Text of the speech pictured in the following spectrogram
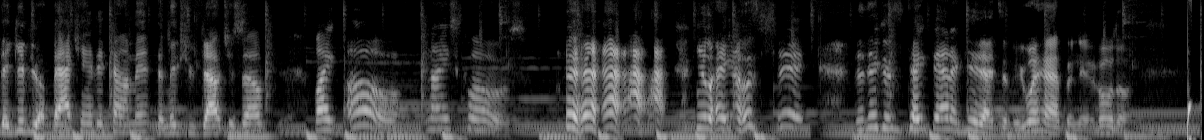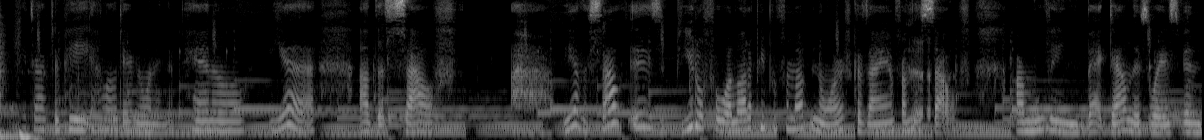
they give you a backhanded comment that makes you doubt yourself. Like, oh, nice clothes. you're like, oh shit. The niggas take that and get that to me. What happened there? Hold on. Dr. Pete. Hello to everyone in the panel. Yeah, uh, the South. Uh, yeah, the South is beautiful. A lot of people from up north, because I am from the South, are moving back down this way. It's been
